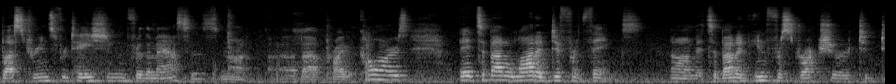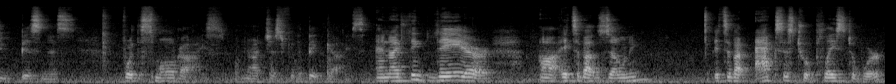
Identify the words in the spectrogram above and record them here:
bus transportation for the masses, not about private cars. It's about a lot of different things. Um, it's about an infrastructure to do business for the small guys, not just for the big guys. And I think there, uh, it's about zoning, it's about access to a place to work.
